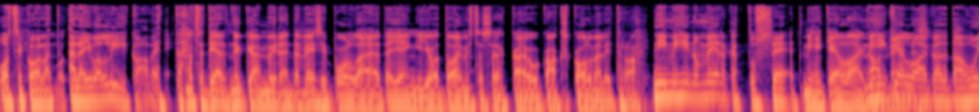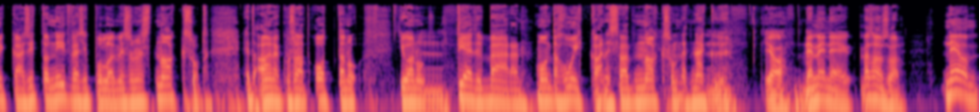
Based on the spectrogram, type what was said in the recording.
otsikoilla, että älä juo liikaa vettä. Mutta sä tiedät, että nykyään myydään niitä vesipulloja, joita jengi juo toimistossa, jotka joku kaksi-kolme litraa. Niin, mihin on merkattu se, että mihin kelloaikaan Mihin kelloaikaan otetaan huikkaa. Sitten on niitä vesipulloja, missä on naksut. Että aina kun sä oot ottanut, juonut mm. tietyn määrän, monta huikkaa, niin saat naksun, että näkyy. Mm. Joo, ne menee, mä sanon suoraan, ne on,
